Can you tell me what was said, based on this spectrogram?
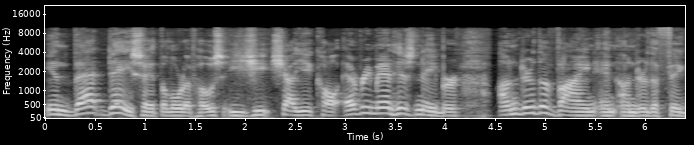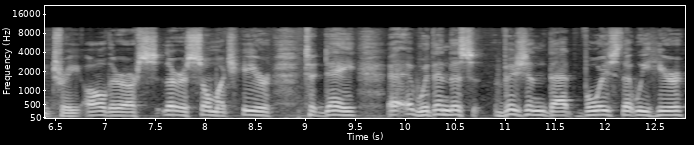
In that day, saith the Lord of hosts, shall ye call every man his neighbor under the vine and under under the fig tree. Oh, there are there is so much here today uh, within this vision, that voice that we hear.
